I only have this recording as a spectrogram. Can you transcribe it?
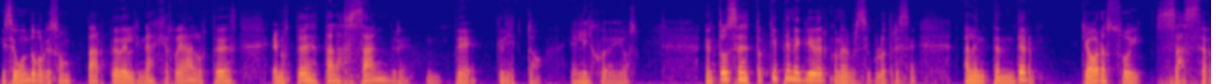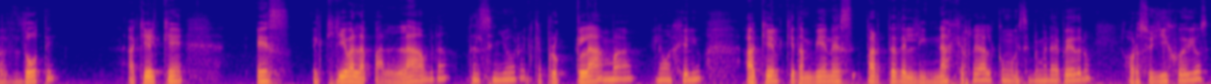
Y segundo, porque son parte del linaje real. Ustedes, en ustedes está la sangre de Cristo, el Hijo de Dios. Entonces, ¿esto qué tiene que ver con el versículo 13? Al entender que ahora soy sacerdote, aquel que es el que lleva la palabra del Señor, el que proclama el Evangelio, aquel que también es parte del linaje real, como dice Primera de Pedro, ahora soy hijo de Dios,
